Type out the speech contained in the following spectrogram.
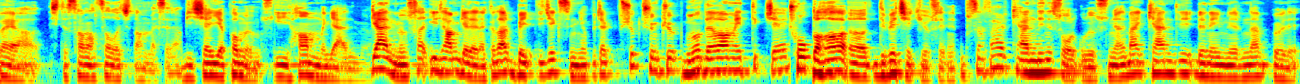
Veya işte sanatsal açıdan mesela bir şey yapamıyor musun? İlham mı gelmiyor? Gelmiyorsa ilham gelene kadar bekleyeceksin. Yapacak bir şey yok. Çünkü buna devam ettikçe çok daha e, dibe çekiyor seni. Bu sefer kendini sorguluyorsun. Yani ben kendi deneyimlerimden böyle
